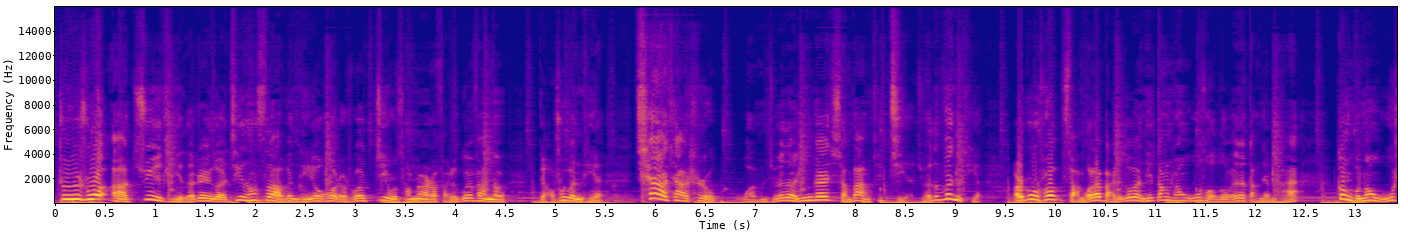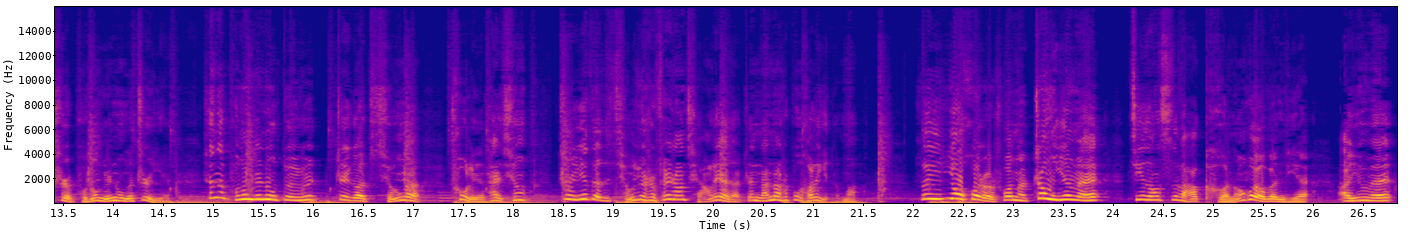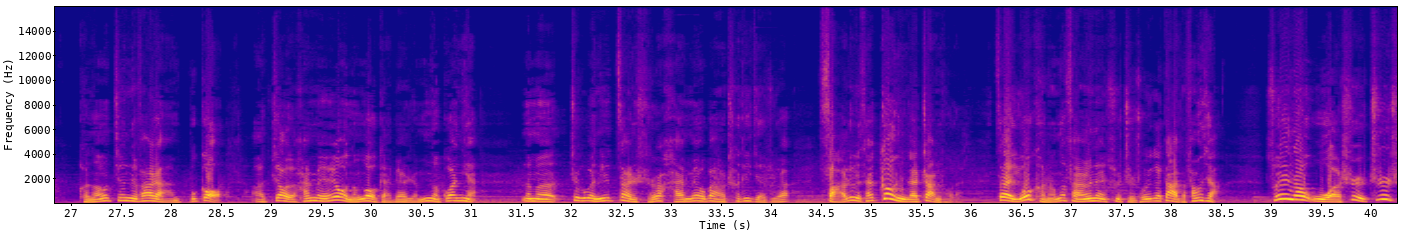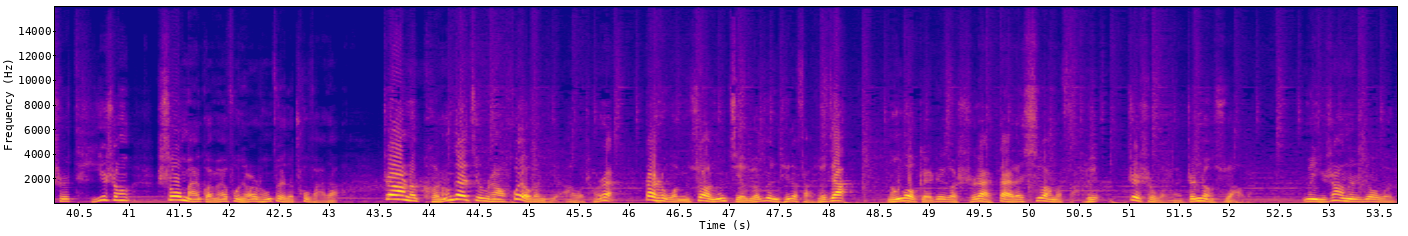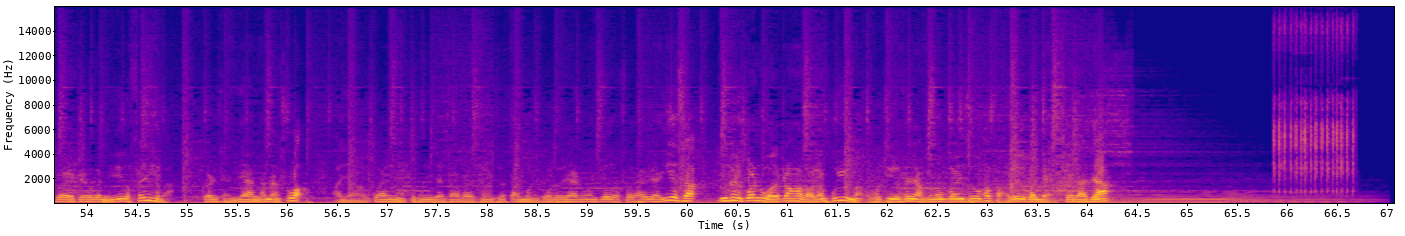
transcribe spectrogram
至于说啊，具体的这个基层司法问题，又或者说技术层面的法律规范的表述问题，恰恰是我们觉得应该想办法去解决的问题，而不是说反过来把这个问题当成无所作为的挡箭牌，更不能无视普通民众的质疑。现在普通民众对于这个情的处理的太轻，质疑的情绪是非常强烈的，这难道是不合理的吗？所以又或者说呢，正因为基层司法可能会有问题啊，因为可能经济发展不够。啊，教育还没有能够改变人们的观念，那么这个问题暂时还没有办法彻底解决，法律才更应该站出来，在有可能的范围内去指出一个大的方向。所以呢，我是支持提升收买拐卖妇女儿童罪的处罚的。这样呢，可能在技术上会有问题啊，我承认。但是我们需要能解决问题的法学家，能够给这个时代带来希望的法律，这是我们真正需要的。那么以上呢，就是我对这个问题的一个分析吧，个人浅见难免疏漏。啊，也欢迎有不同意见小伙伴评论区弹幕里给我留言。如果你觉得我说的还有点意思，您可以关注我的账号老梁不郁闷，我会继续分享更多关于新闻和法律的观点。谢谢大家。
